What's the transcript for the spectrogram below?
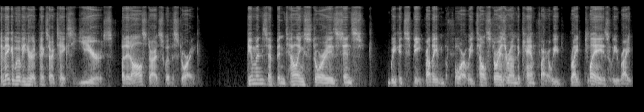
To make a movie here at Pixar takes years, but it all starts with a story. Humans have been telling stories since we could speak, probably even before. We tell stories around the campfire. We write plays. We write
